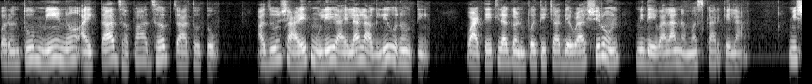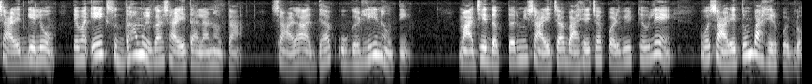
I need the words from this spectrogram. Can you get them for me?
परंतु मी न ऐकता झपाझप जात होतो. अजून शाळेत मुली यायला लागली हो नव्हती. वाटेतल्या गणपतीच्या देवळात शिरून मी देवाला नमस्कार केला. मी शाळेत गेलो तेव्हा एकसुद्धा मुलगा शाळेत आला नव्हता. शाळा अद्याप उघडलीही नव्हती. माझे दप्तर मी शाळेच्या बाहेरच्या पडवीत ठेवले व शाळेतून बाहेर पडलो.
